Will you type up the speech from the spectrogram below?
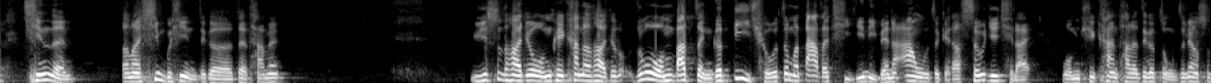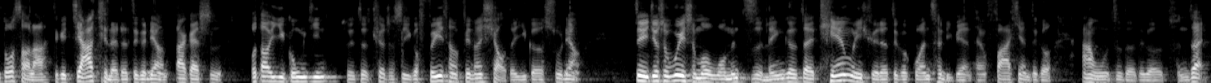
亲人。当然，信不信这个在他们。于是的话，就我们可以看到，它就是如果我们把整个地球这么大的体积里边的暗物质给它收集起来，我们去看它的这个总质量是多少呢？这个加起来的这个量大概是不到一公斤，所以这确实是一个非常非常小的一个数量。这也就是为什么我们只能够在天文学的这个观测里边才发现这个暗物质的这个存在。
